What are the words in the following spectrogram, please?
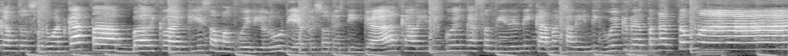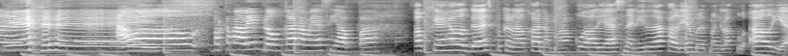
welcome to Seruan Kata Balik lagi sama gue Dilu di episode 3 Kali ini gue nggak sendiri nih karena kali ini gue kedatangan teman Yeay. Halo, perkenalin dong kan namanya siapa? Oke, halo guys, perkenalkan nama aku alias Nadila. Kalian boleh panggil aku Alia.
